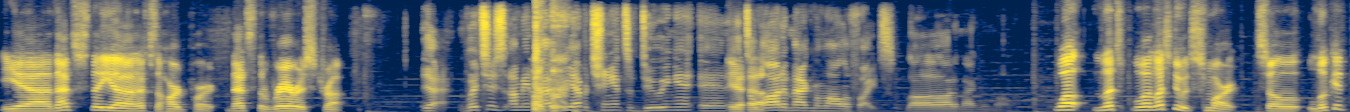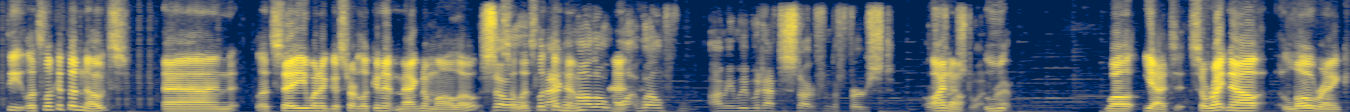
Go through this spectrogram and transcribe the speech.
Yeah, that's the uh, that's the hard part. That's the rarest drop. Yeah, which is, I mean, I have, we have a chance of doing it, and it's a lot of Magnamalo fights. A lot of Magma Malo. Well, let's well let's do it smart. So look at the let's look at the notes and let's say you want to go start looking at Magnamalo. So, let's look Magma at him. At- well, I mean, we would have to start from the first. I know. First one, right? Well, yeah. So right now, low rank,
